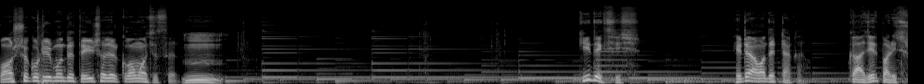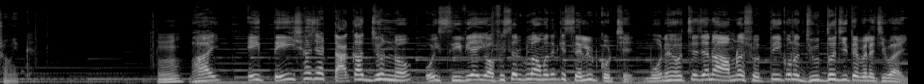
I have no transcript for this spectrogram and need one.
পাঁচশো কোটির মধ্যে তেইশ হাজার কম আছে স্যার। হুম। কি দেখছিস? এটা আমাদের টাকা কাজের পারিশ্রমিক। হুম? ভাই এই তেইশ হাজার টাকার জন্য ওই সিবিআই অফিসারগুলো আমাদেরকে স্যালুট করছে। মনে হচ্ছে যেন আমরা সত্যিই কোনো যুদ্ধ জিতে ফেলেছি ভাই।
